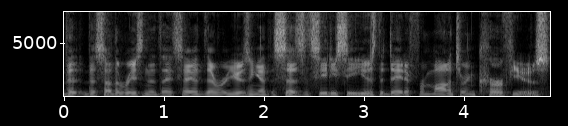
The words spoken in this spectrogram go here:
th- this other reason that they say they were using it, it says the CDC used the data for monitoring curfews,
